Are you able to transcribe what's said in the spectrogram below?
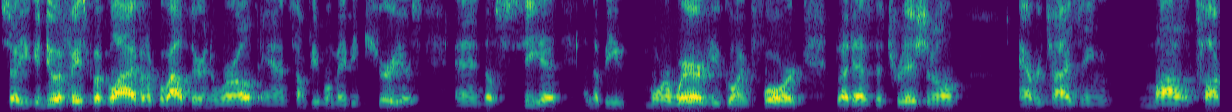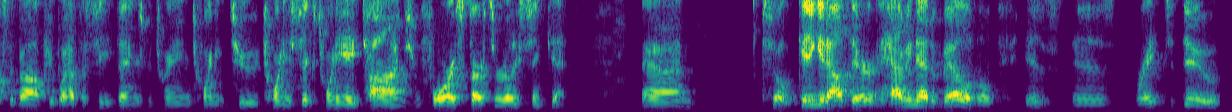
So you can do a Facebook Live. It'll go out there in the world, and some people may be curious and they'll see it and they'll be more aware of you going forward. But as the traditional advertising model talks about people have to see things between 22 26 28 times before it starts to really sink in. And so getting it out there and having that available is is great to do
